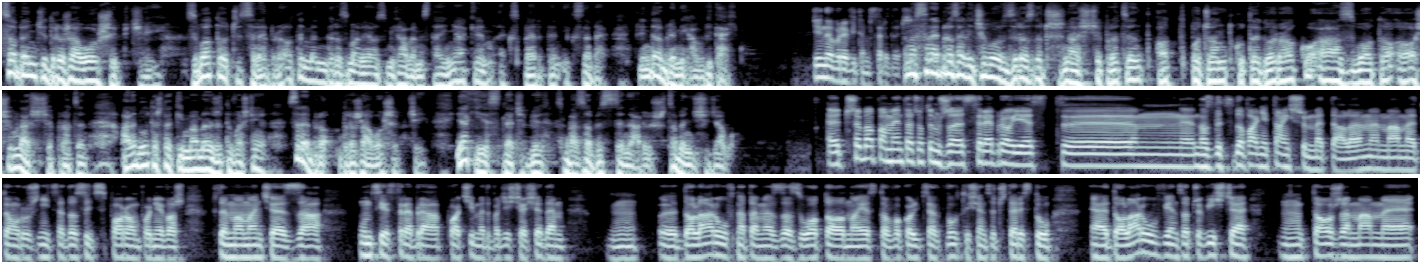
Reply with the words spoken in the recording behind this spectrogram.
Co będzie drożało szybciej? Złoto czy srebro? O tym będę rozmawiał z Michałem Stajniakiem, ekspertem XTB. Dzień dobry, Michał, witaj. Dzień dobry, witam serdecznie. No, srebro zaliczyło wzrost o 13% od początku tego roku, a złoto o 18%. Ale był też taki moment, że to właśnie srebro drożało szybciej. Jaki jest dla Ciebie bazowy scenariusz? Co będzie się działo? E, trzeba pamiętać o tym, że srebro jest no, zdecydowanie tańszym metalem. Mamy tą różnicę dosyć sporą, ponieważ w tym momencie za uncję srebra płacimy 27 mm, dolarów, natomiast za złoto no jest to w okolicach 2400 e, dolarów, więc oczywiście mm, to, że mamy e,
